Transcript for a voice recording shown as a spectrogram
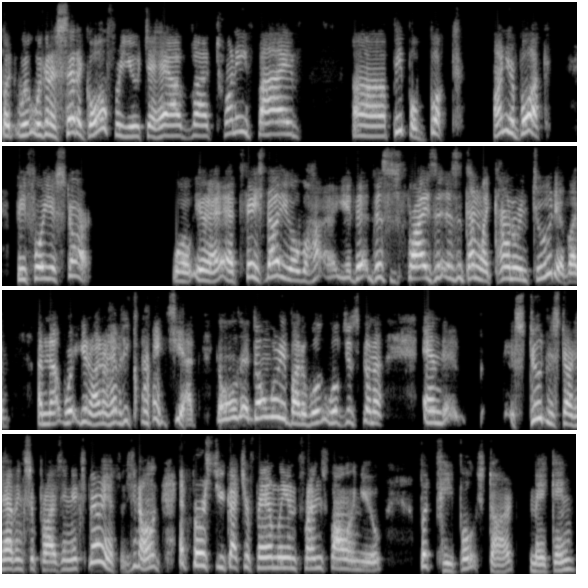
But we're, we're going to set a goal for you to have uh, 25 uh, people booked on your book before you start. Well, you know, at face value, this is flies. This is kind of like counterintuitive. I'm, I'm not, you know, I don't have any clients yet. Don't, don't worry about it. We'll, we're just gonna, and students start having surprising experiences. You know, at first you got your family and friends following you, but people start making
